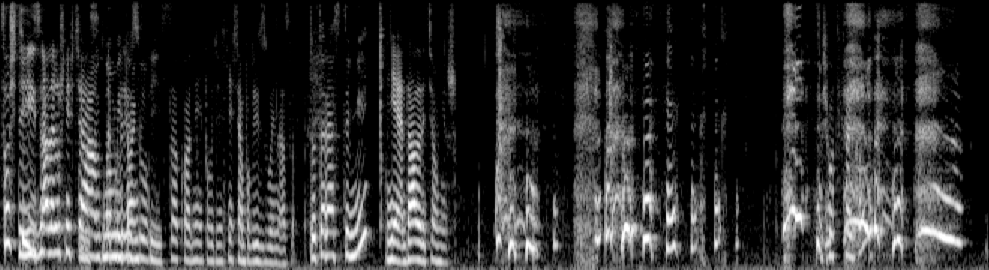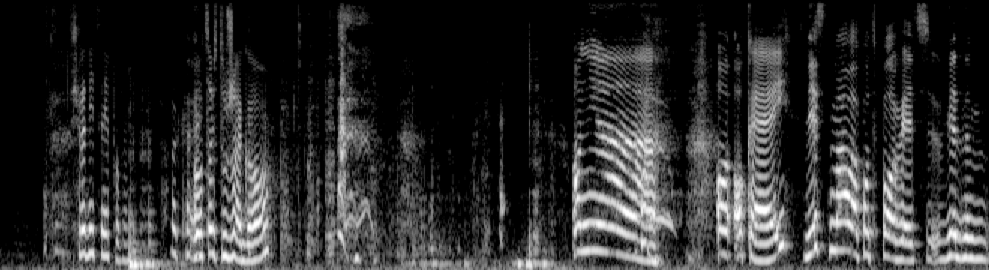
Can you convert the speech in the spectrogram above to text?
Coś Tease? tease, ale już nie chciałam Tease. No mi tak tease. Dokładnie, nie, powiedzieć, nie chciałam powiedzieć złej nazwy. To teraz ty mi? Nie, dalej ciągniesz. Coś łatwego? Średnicy nie powiem. Okej. O, coś dużego. O nie! O, okej. Jest mała podpowiedź w jednym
